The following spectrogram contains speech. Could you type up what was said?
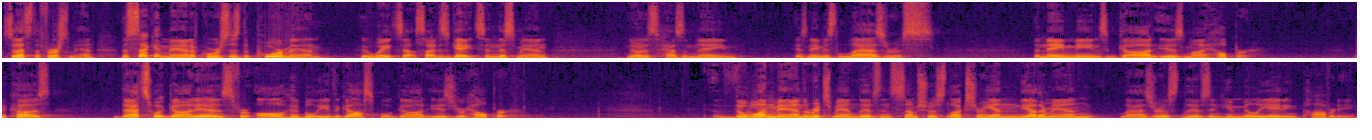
So that's the first man. The second man, of course, is the poor man who waits outside his gates. And this man, notice, has a name. His name is Lazarus. The name means God is my helper. Because that's what God is for all who believe the gospel. God is your helper. The one man, the rich man, lives in sumptuous luxury, and the other man, Lazarus, lives in humiliating poverty.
